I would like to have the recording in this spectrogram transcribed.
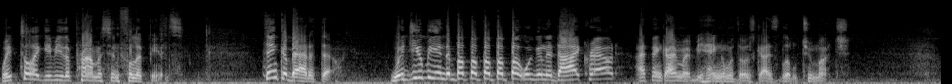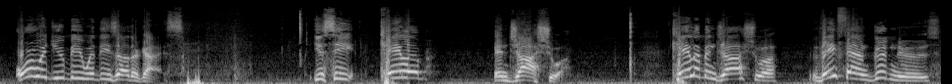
Wait till I give you the promise in Philippians. Think about it, though. Would you be in the but, but, but, but, but we're going to die crowd? I think I might be hanging with those guys a little too much. Or would you be with these other guys? You see, Caleb and Joshua. Caleb and Joshua, they found good news,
